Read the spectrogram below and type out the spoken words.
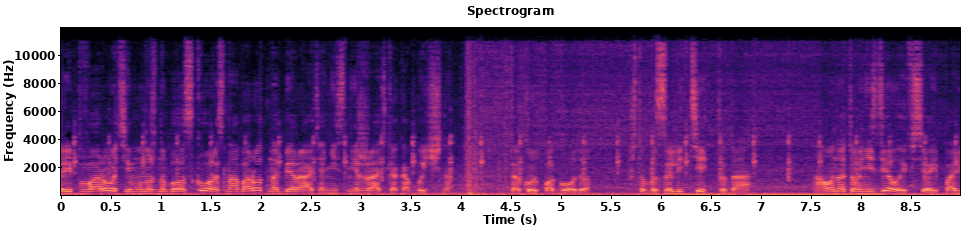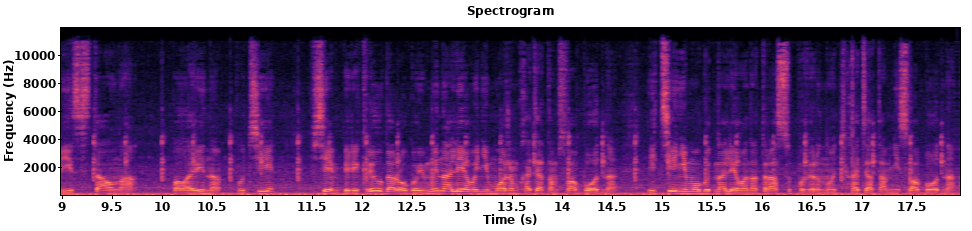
при повороте, ему нужно было скорость наоборот набирать, а не снижать, как обычно, в такую погоду, чтобы залететь туда. А он этого не сделал, и все, и повис, встал на половину пути, всем перекрыл дорогу, и мы налево не можем, хотя там свободно. И те не могут налево на трассу повернуть, хотя там не свободно.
